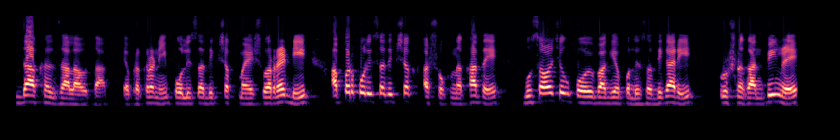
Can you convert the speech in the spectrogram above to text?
दाखल झाला होता. या प्रकरणी पोलीस अधीक्षक महेश्वर रेड्डी अपर पोलीस अधीक्षक अशोक नखाते भुसावळचे उपविभागीय पोलीस अधिकारी कृष्णकांत पिंगळे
